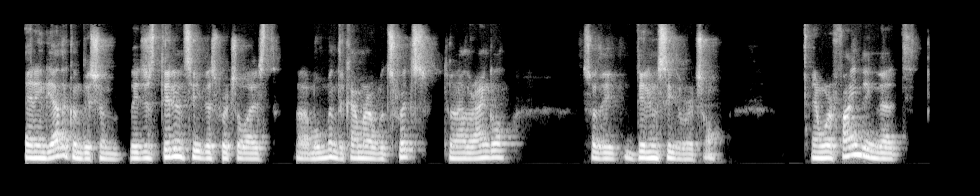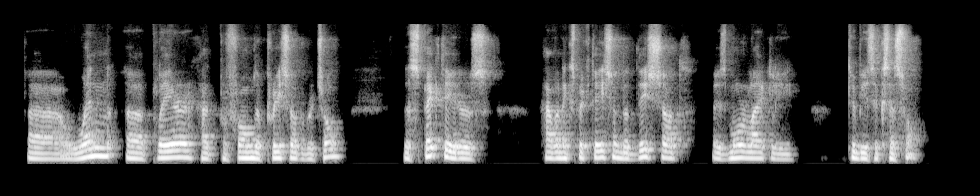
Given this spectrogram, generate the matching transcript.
And in the other condition, they just didn't see this ritualized uh, movement. The camera would switch to another angle, so they didn't see the ritual. And we're finding that uh, when a player had performed a pre-shot ritual, the spectators have an expectation that this shot is more likely to be successful.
